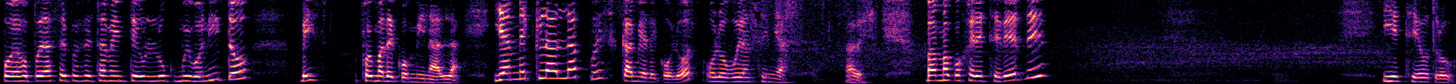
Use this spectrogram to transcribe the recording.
pues os puede hacer perfectamente un look muy bonito. ¿Veis? Forma de combinarla. Y al mezclarla pues cambia de color os lo voy a enseñar. A ver vamos a coger este verde. Y este otro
